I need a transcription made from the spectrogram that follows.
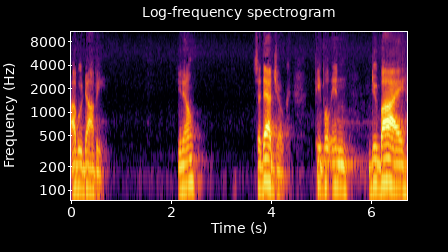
Abu Dhabi? You know? It's a dad joke. People in Dubai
